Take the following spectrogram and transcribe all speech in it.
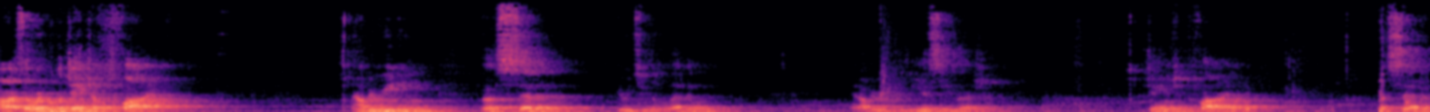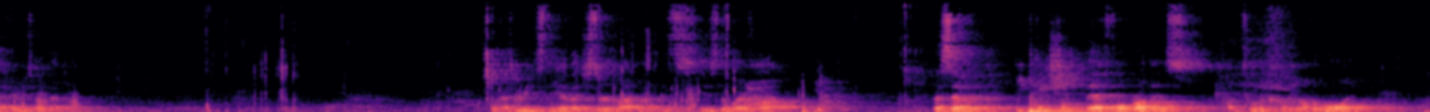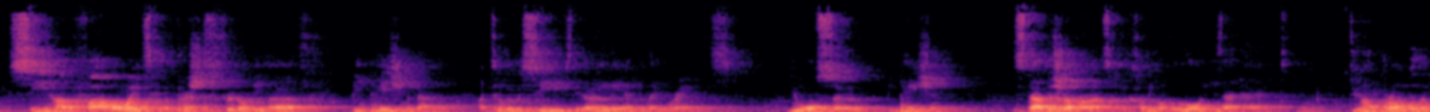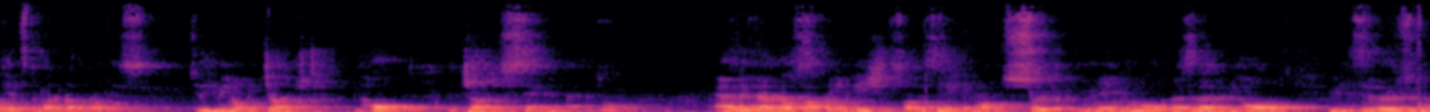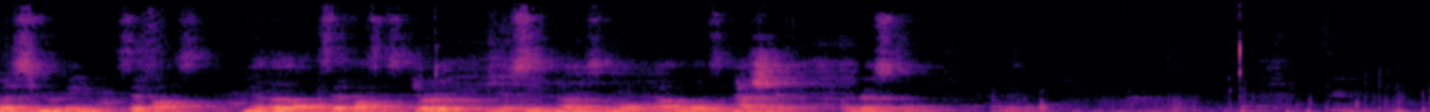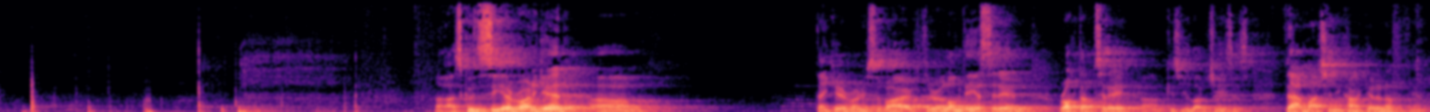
Alright, so we're in the book of James, chapter 5. And I'll be reading verse 7 through to 11. And I'll be reading the ESV version. James chapter 5, verse 7 through to 11. As we read this together, just a reminder that this is the Word of God. Verse 7 Be patient, therefore, brothers, until the coming of the Lord. See how the farmer waits for the precious fruit of the earth, being patient about it, until it receives the early and the late rains. You also be patient. Establish your hearts, for the coming of the Lord is at hand. Do not grumble against one another, brothers, so that you may not be judged. Behold, the judge is standing at the door. As an example of suffering and patience, brothers, take the proper stroke in the name of the Lord. Verse 11 Behold, we consider those who bless who remain steadfast. You have heard of the steadfastness of Job, and you have seen the purpose of the Lord, how the Lord is compassionate and merciful. Uh, it's good to see everyone again. Um, thank you, everyone who survived through a long day yesterday and rocked up today because um, you love Jesus that much and you can't get enough of him.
